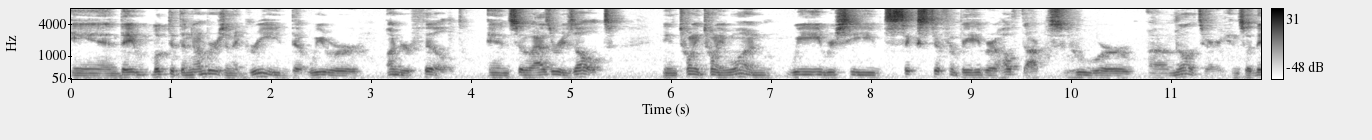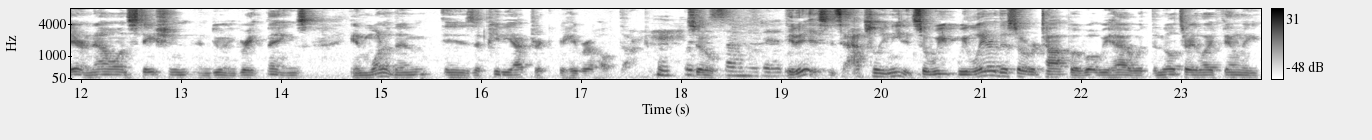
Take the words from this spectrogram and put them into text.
And they looked at the numbers and agreed that we were underfilled. And so as a result, in 2021, we received six different behavioral health docs who were uh, military. And so they are now on station and doing great things. And one of them is a pediatric behavioral health doctor. Which so is so needed. it is. It's absolutely needed. So we, we layer this over top of what we have with the military life family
